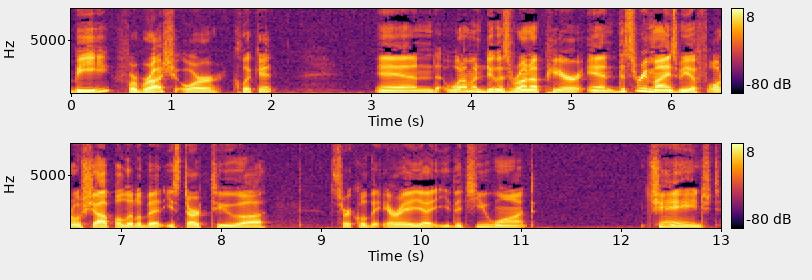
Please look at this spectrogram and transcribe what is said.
B for brush or click it. And what I'm going to do is run up here. And this reminds me of Photoshop a little bit. You start to uh, circle the area that you want changed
